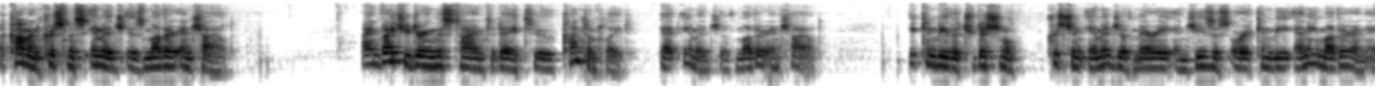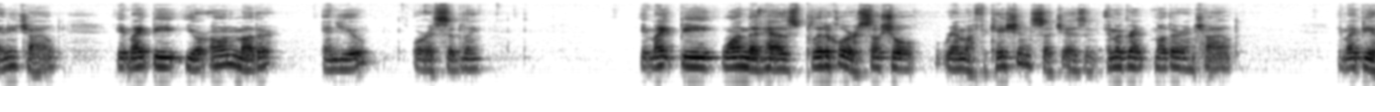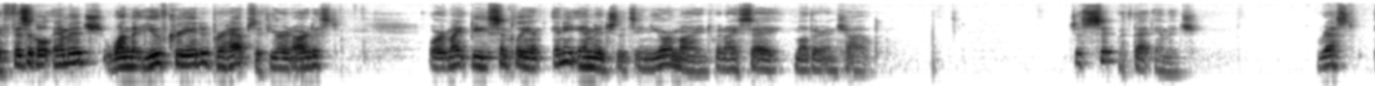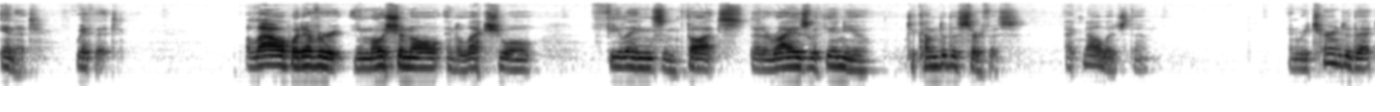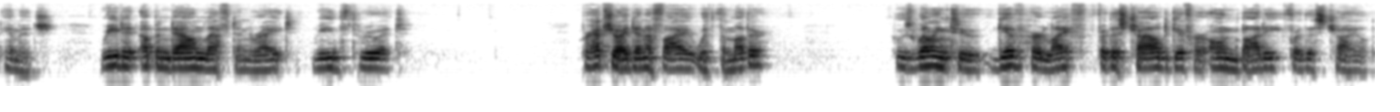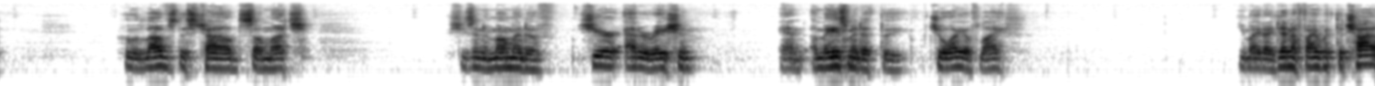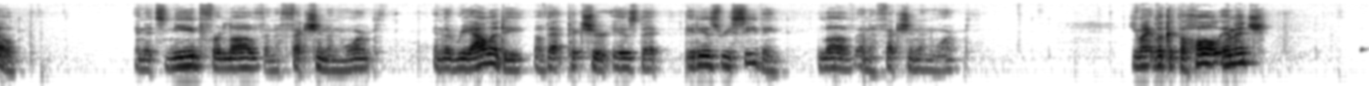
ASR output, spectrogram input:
A common Christmas image is mother and child. I invite you during this time today to contemplate that image of mother and child. It can be the traditional Christian image of Mary and Jesus, or it can be any mother and any child. It might be your own mother and you, or a sibling. It might be one that has political or social ramifications, such as an immigrant mother and child. It might be a physical image, one that you've created, perhaps, if you're an artist. Or it might be simply an, any image that's in your mind when I say mother and child. Just sit with that image. Rest in it, with it. Allow whatever emotional, intellectual feelings and thoughts that arise within you to come to the surface. Acknowledge them. And return to that image Read it up and down, left and right. Read through it. Perhaps you identify with the mother who's willing to give her life for this child, give her own body for this child, who loves this child so much. She's in a moment of sheer adoration and amazement at the joy of life. You might identify with the child and its need for love and affection and warmth. And the reality of that picture is that it is receiving love and affection and warmth. You might look at the whole image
